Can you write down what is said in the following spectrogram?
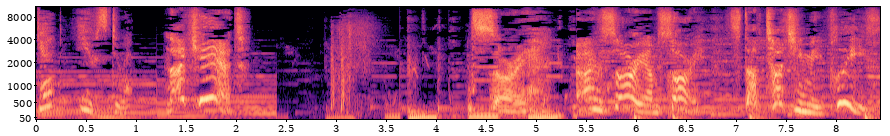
Get used to it. I can't. Sorry. I'm sorry, I'm sorry. Stop touching me, please.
